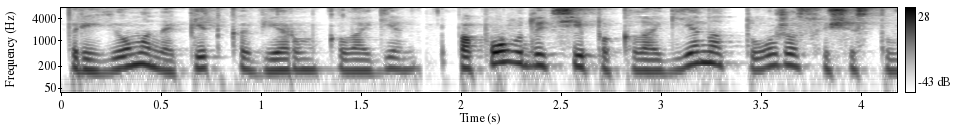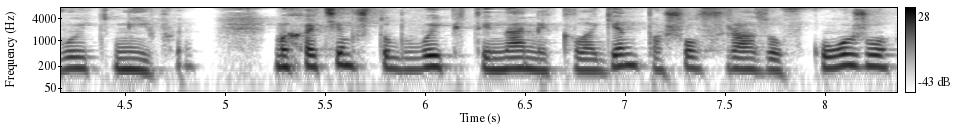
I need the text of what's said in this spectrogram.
приема напитка Верум коллаген. По поводу типа коллагена тоже существует миф мифы. Мы хотим, чтобы выпитый нами коллаген пошел сразу в кожу,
